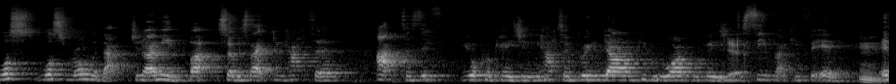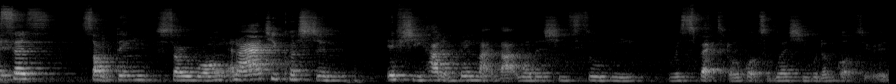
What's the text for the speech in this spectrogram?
What's what's wrong with that? Do you know what I mean? But so it's like you have to act as if you're Caucasian. You have to bring down people who aren't Caucasian Yeah. to seem like you fit in. Hmm. It says something so wrong, and I actually question if she hadn't been like that, whether she'd still be respected or got to where she would have got to. And,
